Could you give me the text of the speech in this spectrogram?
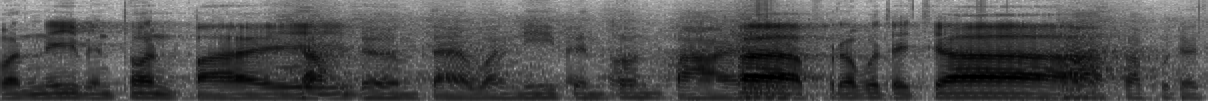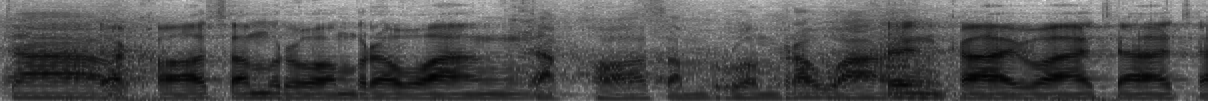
วันนี้เป็นต้นไปจำเดิมแต่วันนี้เป็นต้นไปข้าพระพุทธเจ้าข้าพระพุทธเจ้าจะขอสำรวมระวัง จักขอสำรวมระวัง ซึ่งกายวาจาใจ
